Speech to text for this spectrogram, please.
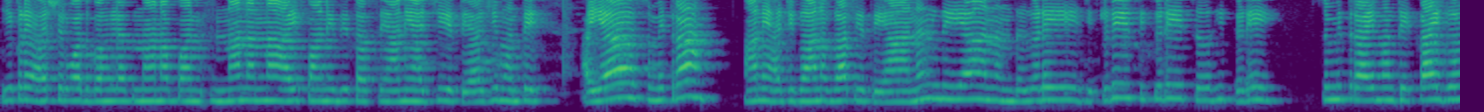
इकडे आशीर्वाद बंगल्यात नाना पान नानांना आई पाणी देत असते आणि आजी येते. आजी म्हणते आया सुमित्रा! आणि आजी गाणं गात येते. आनंदी आनंद गडे जिकडे तिकडेच इकडे सुमित्रा आई म्हणते काय ग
